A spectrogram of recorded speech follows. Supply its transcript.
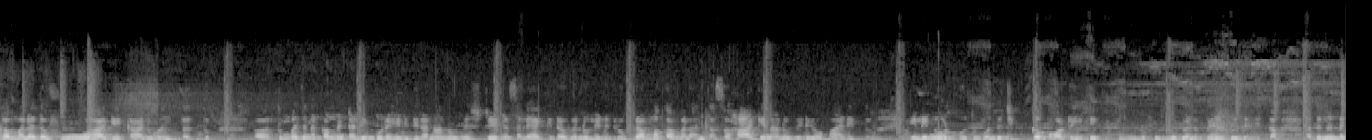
ಕಮಲದ ಹೂವು ಹಾಗೆ ಕಾಣುವಂಥದ್ದು. ತುಂಬ ಜನ ಕಮೆಂಟಲ್ಲಿ ಕೂಡ ಹೇಳಿದ್ದೀರಾ. ಒಮ್ಮೆ ಸ್ಟೇಟಸಲ್ಲಿ ಹಾಕಿದಾಗನೂ ಹೇಳಿದರು ಬ್ರಹ್ಮ ಕಮಲ ಅಂತ. ಸೊ ಹಾಗೆ ನಾನು ವಿಡಿಯೋ ಮಾಡಿದ್ದು. ಇಲ್ಲಿ ನೋಡ್ಬೋದು, ಒಂದು ಚಿಕ್ಕ ಪಾಟ್ ಇಲ್ಲಿ ಫುಲ್ಲು ಹುಲ್ಲುಗಳು ಬೆಳೆದಿದೆ ಆಯಿತಾ? ಅದನ್ನೆಲ್ಲ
